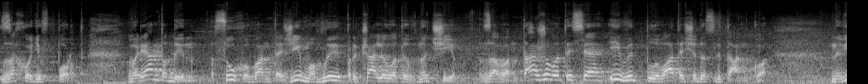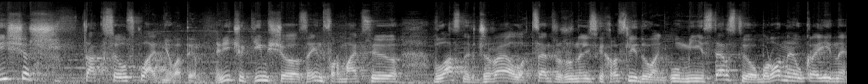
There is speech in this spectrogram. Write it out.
заході в порт. Варіант 1. суховантажі могли причалювати вночі, завантажуватися і відпливати ще до світанку. Навіщо ж так все ускладнювати? Річ у тім, що за інформацією власних джерел Центру журналістських розслідувань у Міністерстві оборони України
